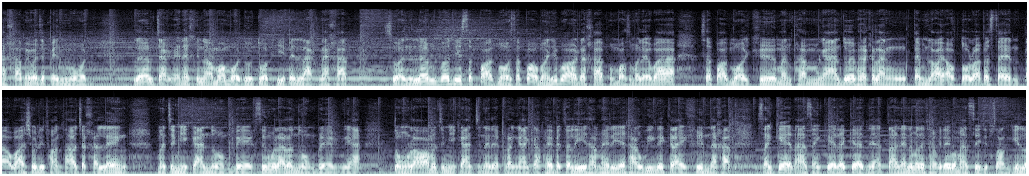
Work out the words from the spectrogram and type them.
นะครับ ไม่ว่าจะเป็นโหมด เริ่มจากไอ้นั่นคือ normal mode ดูตัว P เป็นหลักนะครับ ส่วนเริ่มต้นที่ Sport Mode Sport Mode ที่บอกนะครับ ผมบอกเสมอเลยว่า Sport Mode คือมันทำงานด้วยพละกำลังเต็มร้อยออกตัว 100%แต่ว่าช่วงที่ถอนเท้าจากคันเร่ง มันจะมีการหน่วงเบรก ซึ่งเวลาเราหน่วงเบรกเนี่ยตรงล้อมันจะมีการ generate พลังงานกลับให้แบตเตอรี่ทำให้ระยะทางวิ่งได้ไกลขึ้นนะครับ สังเกตอ่าสังเกตถ้าเกิดเนี่ยตอนนี้น้ำมันถังวิ่งได้ประมาณ 42 กิโล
